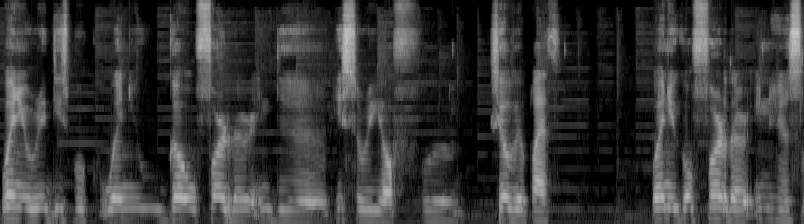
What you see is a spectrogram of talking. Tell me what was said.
when you read this book, when you go further in the history of uh, Sylvia Plath, when you go further in his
